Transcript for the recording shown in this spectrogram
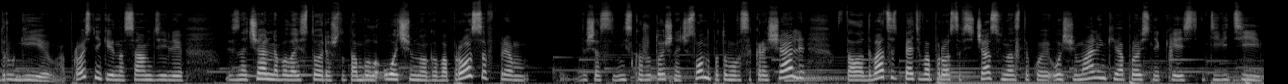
другие опросники. На самом деле, изначально была история, что там было очень много вопросов, прям сейчас не скажу точное число, но потом его сокращали, стало 25 вопросов. Сейчас у нас такой очень маленький опросник есть, 9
